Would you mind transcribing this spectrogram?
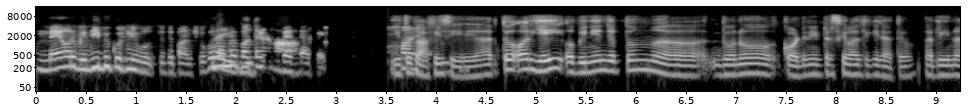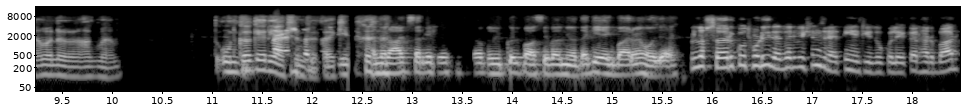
मैं और विधि भी कुछ नहीं बोलते दीपांशु को। हमें पता है कि हाँ। है। ये हाँ तो काफ़ी सही है यार। तो और यही ओपिनियन जब तुम दोनों कोऑर्डिनेटर्स के पास लेके जाते हो हरलीन मैम और अनुराग मैम तो उनका क्या रिएक्शन रहता है कि अनुराग सर के केस में तो बिल्कुल पॉसिबल नहीं होता कि एक बार में हो जाए। मतलब सर को थोड़ी रिजर्वेशंस रहती हैं चीज़ों को लेकर हर बार।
